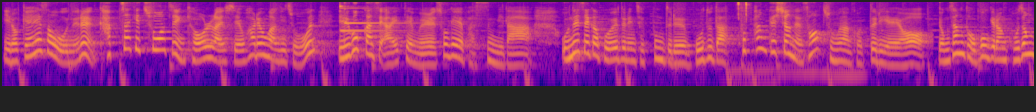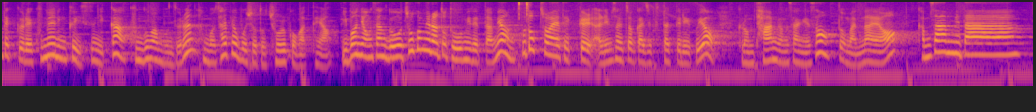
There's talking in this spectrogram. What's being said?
이렇게 해서 오늘은 갑자기 추워진 겨울 날씨에 활용하기 좋은 7가지 아이템을 소개해 봤습니다. 오늘 제가 보여드린 제품들은 모두 다 쿠팡 패션에서 주문한 것들이에요. 영상 더보기랑 고정 댓글에 구매 링크 있으니까 궁금한 분들은 한번 살펴보셔도 좋을 것 같아요. 이번 영상도 조금이라도 도움이 됐다면 구독, 좋아요, 댓글, 알림 설정까지 부탁드리고요. 그럼 다음 영상에서 또 만나요. 감사합니다.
